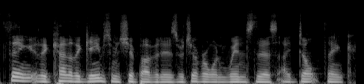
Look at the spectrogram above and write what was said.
thing, the kind of the gamesmanship of it is, whichever one wins this, I don't think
